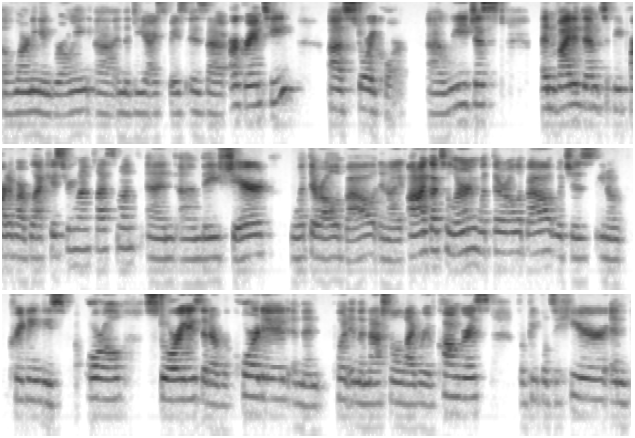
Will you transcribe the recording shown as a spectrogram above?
of learning and growing uh, in the DI space is that our grantee, uh, StoryCorps. Uh, we just invited them to be part of our Black History Month last month, and um, they shared what they're all about, and I I got to learn what they're all about, which is you know creating these oral stories that are recorded and then put in the National Library of Congress for people to hear. And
